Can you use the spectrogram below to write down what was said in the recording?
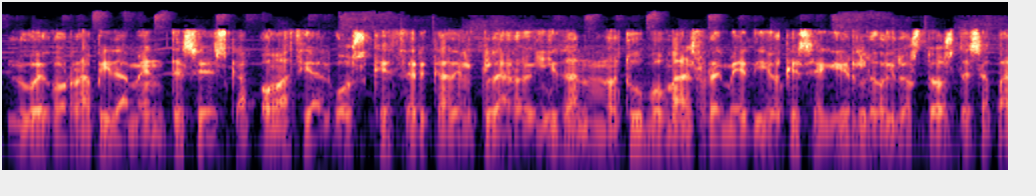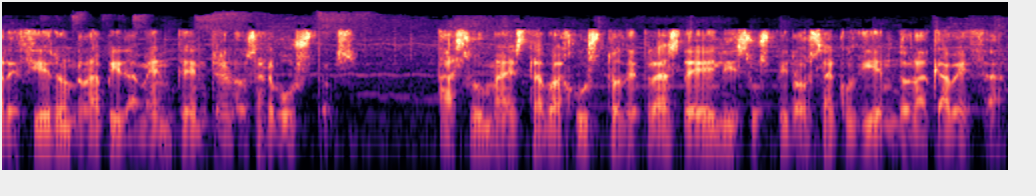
Luego rápidamente se escapó hacia el bosque cerca del claro y Idan no tuvo más remedio que seguirlo y los dos desaparecieron rápidamente entre los arbustos. Asuma estaba justo detrás de él y suspiró sacudiendo la cabeza.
